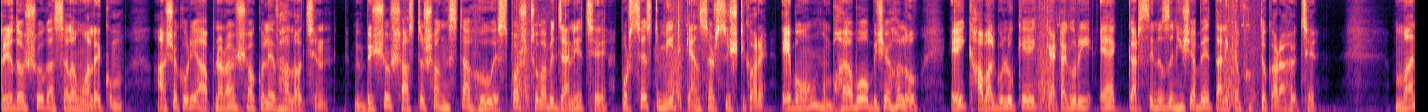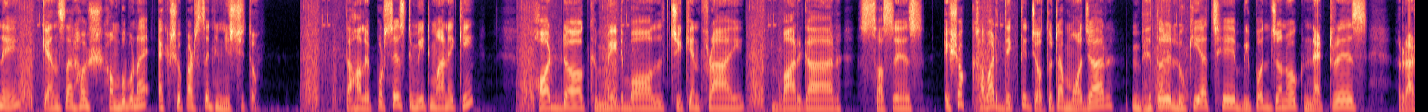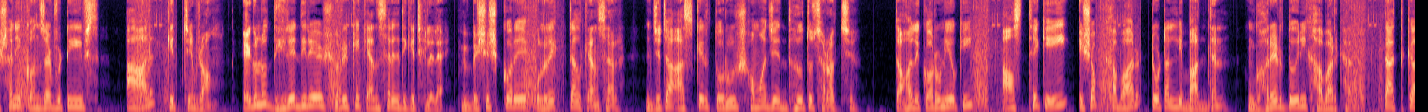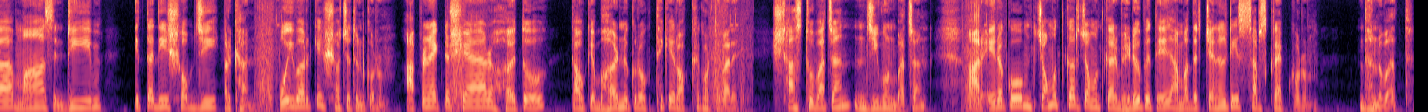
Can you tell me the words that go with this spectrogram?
প্রিয় দর্শক, আসসালামু আলাইকুম। আশা করি আপনারা সকলে ভালো আছেন। বিশ্ব স্বাস্থ্য সংস্থা হু স্পষ্টভাবে জানিয়েছে, প্রসেসড মিট ক্যান্সার সৃষ্টি করে এবং ভয়াবহ বিষয় হল, এই খাবারগুলোকে ক্যাটাগরি এক কার্সিনোজেন হিসাবে তালিকাভুক্ত করা হয়েছে। মানে ক্যান্সার হওয়ার সম্ভাবনা একশো পার্সেন্ট নিশ্চিত। তাহলে প্রসেসড মিট মানে কি? Hot hotdog meatball chicken fry, burger, sausages এসব খাবার দেখতে যতটা মজার, ভেতরে লুকিয়ে আছে বিপজ্জনক ন্যাট্রেস, রাসায়নিক কনজারভেটিভস আর কৃত্রিম রং। এগুলো ধীরে ধীরে শরীরকে ক্যান্সারের দিকে ঠেলে দেয়। বিশেষ করে কোলোরেক্টাল ক্যান্সার যেটা আজকের তরুণ সমাজে দ্রুত ছড়াচ্ছে। তাহলে করণীয় কি? আজ থেকেই এসব খাবার টোটালি বাদ দেন। ঘরের তৈরি খাবার খান। টাটকা, মাছ, ডিম ইত্যাদি সবজি আর খান। পরিবারকে সচেতন করুন। আপনার একটা শেয়ার হয়তো কাউকে ভয়ানক রোগ থেকে রক্ষা করতে পারে। স্বাস্থ্য বাঁচান, জীবন বাঁচান। আর এরকম চমৎকার চমৎকার ভিডিও পেতে আমাদের চ্যানেলটি সাবস্ক্রাইব করুন। ধন্যবাদ।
